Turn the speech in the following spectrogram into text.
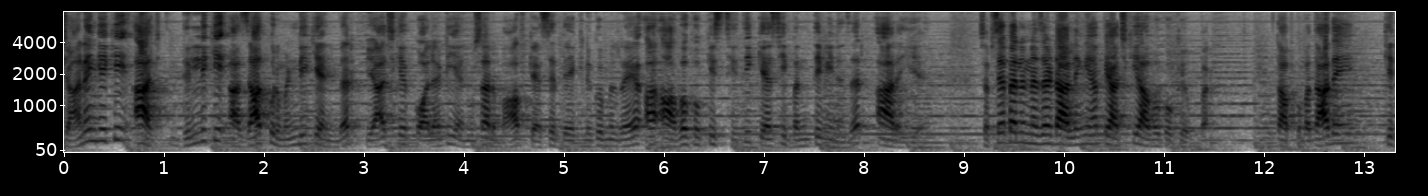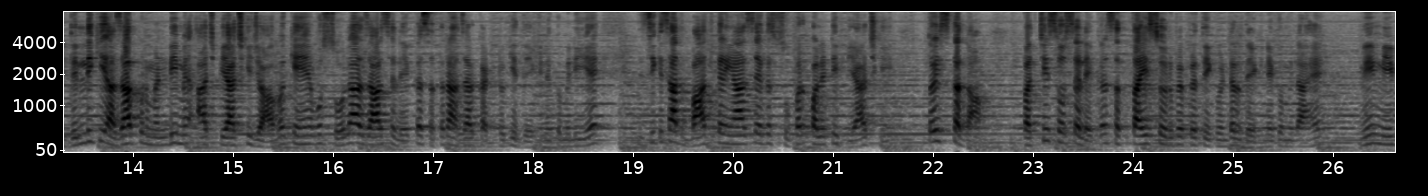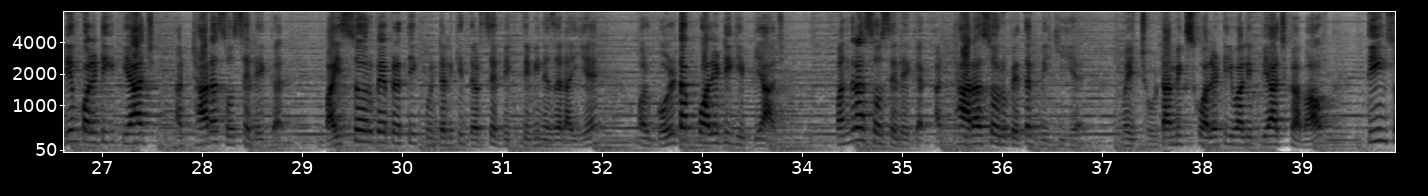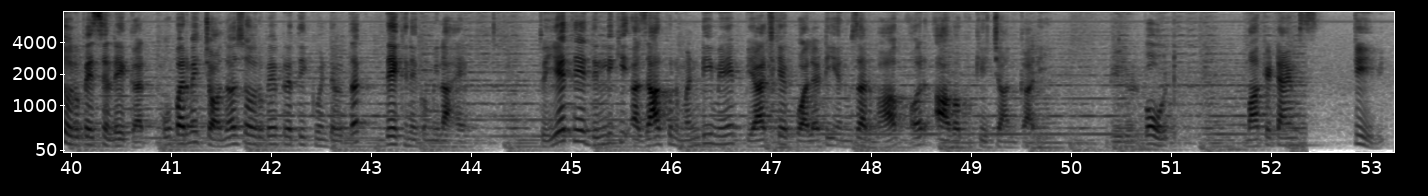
जानेंगे कि आज दिल्ली की आजादपुर मंडी के अंदर प्याज के क्वालिटी अनुसार भाव कैसे देखने को मिल रहे हैं और आवकों की स्थिति कैसी बनती हुई नज़र आ रही है। सबसे पहले नज़र डालेंगे हम प्याज की आवकों के ऊपर। तो आपको बता दें कि दिल्ली की आज़ादपुर मंडी में आज प्याज की जो आवकें हैं वो 16,000 से लेकर 17,000 कट्टों की देखने को मिली है। इसी के साथ बात करें यहाँ से अगर सुपर क्वालिटी प्याज की तो इसका दाम 2500 से लेकर सत्ताईस सौ प्रति क्विंटल देखने को मिला है। मीडियम क्वालिटी की प्याज 1800 से लेकर बाईस सौ प्रति क्विंटल की दर से बिकती हुई नज़र आई है और गोल्टअप क्वालिटी की प्याज 1500 से लेकर अठारह सौ तक बिकी है। वही छोटा मिक्स क्वालिटी वाली प्याज का भाव तीन सौ से लेकर ऊपर में चौदह सौ प्रति क्विंटल तक देखने को मिला है। तो ये थे दिल्ली की आज़ादपुर मंडी में प्याज के क्वालिटी अनुसार भाव और आवक की जानकारी। Bureau report Market Times, TV.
